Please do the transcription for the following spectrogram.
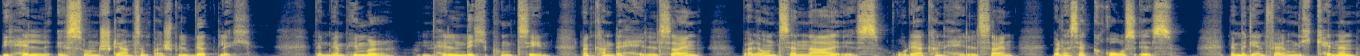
Wie hell ist so ein Stern zum Beispiel wirklich? Wenn wir am Himmel einen hellen Lichtpunkt sehen, dann kann der hell sein, weil er uns sehr nahe ist. Oder er kann hell sein, weil er sehr groß ist. Wenn wir die Entfernung nicht kennen,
